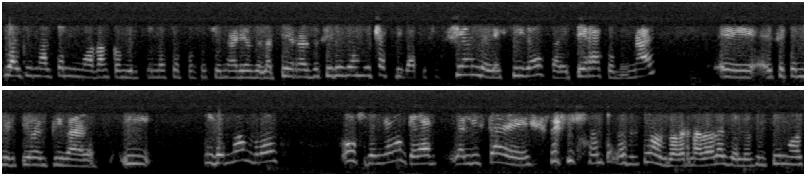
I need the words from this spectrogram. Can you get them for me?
y al final terminaban convirtiéndose posesionarios de la tierra, es decir, hubo mucha privatización de ejidos, o sea, de tierra comunal, eh, se convirtió en privado. Y de nombres, uff, tendríamos que dar la lista de los últimos gobernadores de los últimos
